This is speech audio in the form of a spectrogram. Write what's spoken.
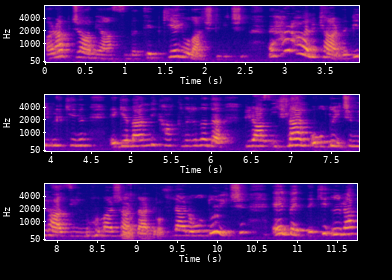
Arap camiasında tepkiye yol açtığı için ve her halükarda bir ülkenin egemenlik haklarına da biraz ihlal olduğu için biraz değil normal şartlarda ihlal olduğu için elbette ki Irak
